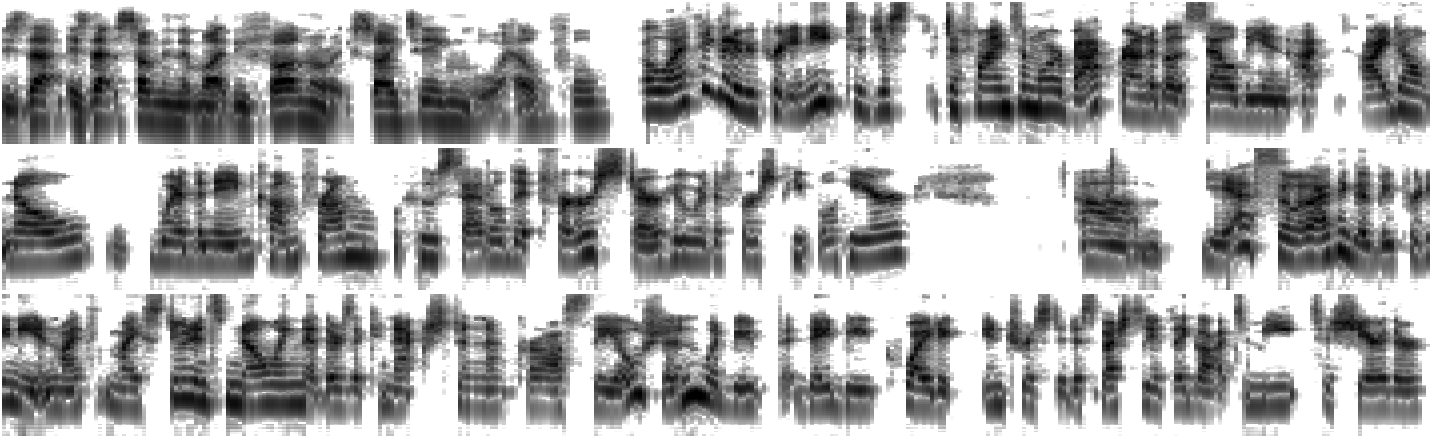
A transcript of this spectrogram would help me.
Is that is that something that might be fun or exciting or helpful? Oh, I think it'd be pretty neat to just to find some more background about Selby. And I, I don't know where the name come from, who settled it first, or who were the first people here. Um, yeah, so I think it'd be pretty neat. And my my students knowing that there's a connection across the ocean would be they'd be quite interested, especially if they got to meet to share their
